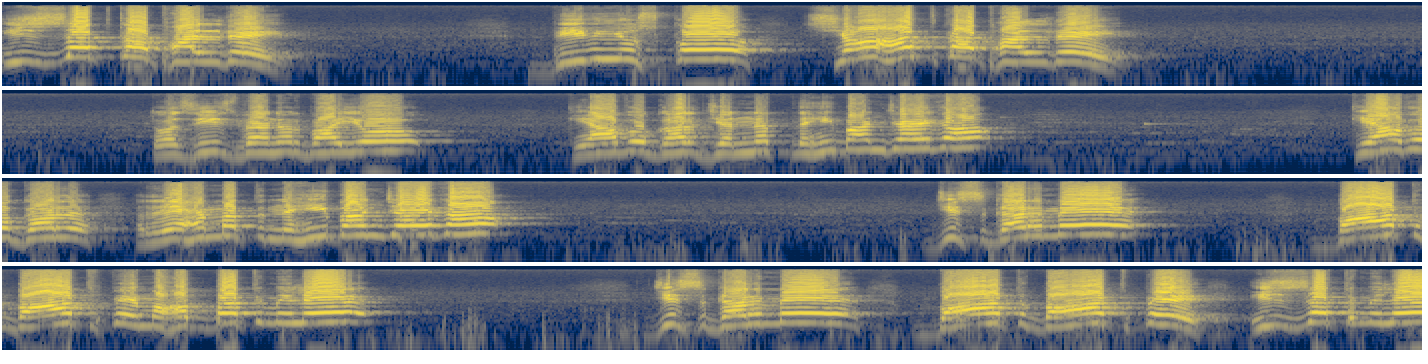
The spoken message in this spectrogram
इज़्ज़त का फल दे। बीवी उसको चाहत का फल दे। तो अज़ीज़ बहन और भाइयों, क्या वो घर जन्नत नहीं बन जाएगा? क्या वो घर रहमत नहीं बन जाएगा? जिस घर में बात बात पे मोहब्बत मिले, जिस घर में बात बात पे इज़्ज़त मिले,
